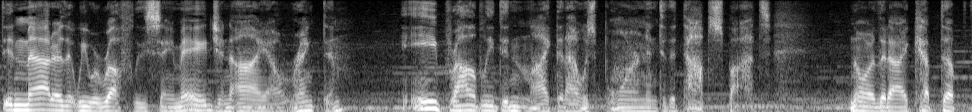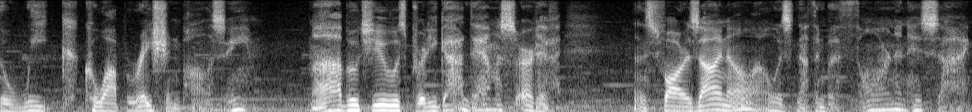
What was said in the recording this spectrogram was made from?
Didn't matter that we were roughly the same age and I outranked him. He probably didn't like that I was born into the top spots, nor that I kept up the weak cooperation policy. Mabuchi was pretty goddamn assertive. As far as I know, I was nothing but a thorn in his side.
